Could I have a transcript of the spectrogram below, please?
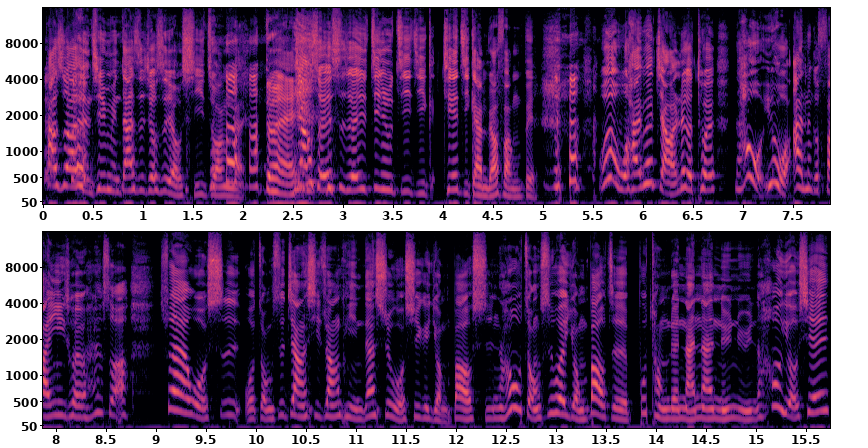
他说他很亲民，但是就是有西装的，对，这样随时随地进入阶级阶级感比较方便。我我还没讲完那个推，然后因为我按那个翻译推，他就说啊，虽然我是我总是这样西装品，但是我是一个拥抱师，然后我总是会拥抱着不同的男男女女，然后有些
